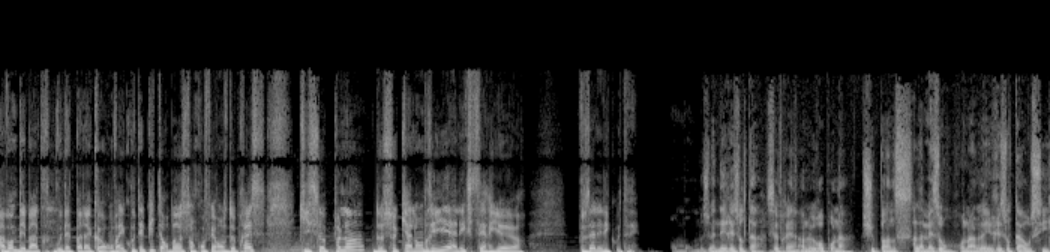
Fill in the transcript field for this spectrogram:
Avant de débattre, vous n'êtes pas d'accord, on va écouter Peter Boss en conférence de presse qui se plaint de ce calendrier à l'extérieur. Vous allez l'écouter. On a besoin des résultats, c'est vrai. En Europe, on a, je pense, à la maison, on a les résultats aussi,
